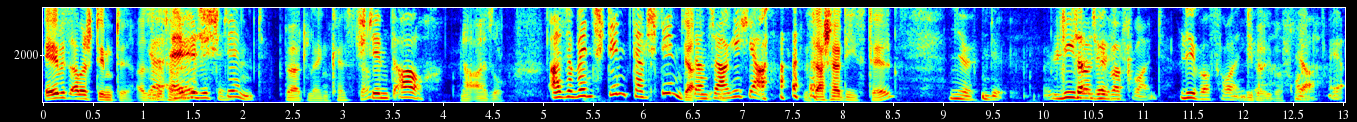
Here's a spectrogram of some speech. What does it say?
Elvis aber stimmte. Also Ja, das haben Elvis Elvis stimmt. Burt Lancaster. Stimmt auch. Na also. Also wenn es stimmt, dann stimmt's. Ja, dann sage ich ja. Sascha Distel. Nö, Nö. Lieber, lieber Freund. lieber Freund. Lieber, ja. lieber Freund. Ja.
